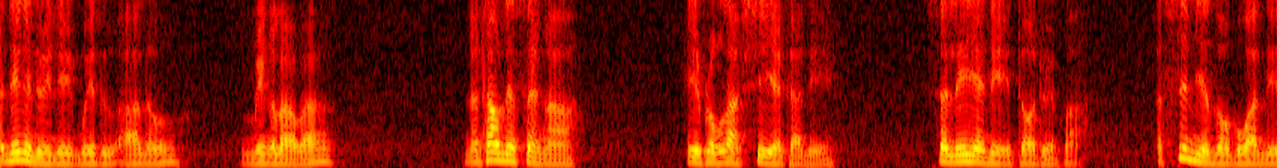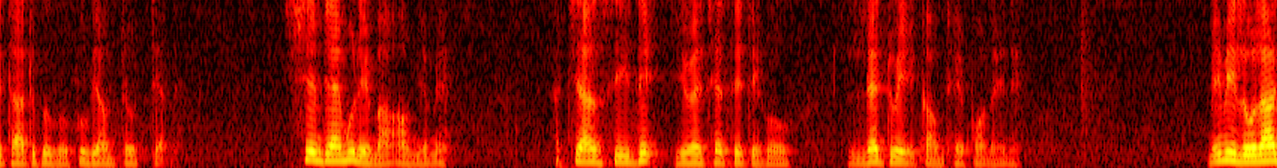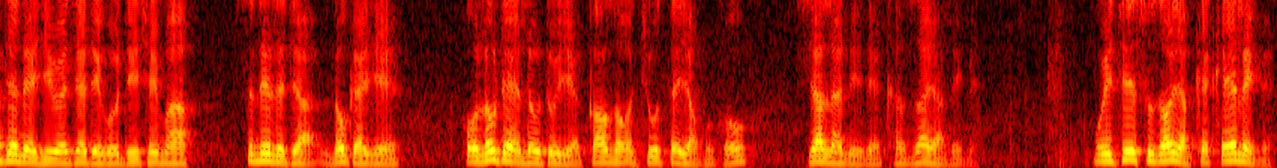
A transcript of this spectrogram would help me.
တနင်္ဂနွေနေ့မွေးသူအားလုံးမင်္ဂလာပါ2025ဧပြီလ10ရက်ကနေ14ရက်နေ့တော်တွင်မှာအစစ်မြင့်သောဘဝနေသားတစ်ခုကိုကုပြောင်းတိုးတက်မယ်ရှင်ပြိုင်မှုတွေမှာအောင်မြင်မယ်အကြံစီသည့်ရွယ်ချက်သစ်တွေကိုလက်တွေ့အကောင့်ထဲပေါ်နိုင်တယ်မိမိလိုလားချက်နဲ့ရည်ရွယ်ချက်တွေကိုဒီအချိန်မှာစနစ်တကျလုပ်ကြရင် ကိုလှုပ်တဲ့အလုပ်တို့ရဲ့ကောင်းသောအကျိုးသက်ရောက်မှုကိုရလတ်နေတဲ့ခံစားရလိမ့်မယ်။ငွေကြေးစုဆောင်းရခက်ခဲလိမ့်မယ်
